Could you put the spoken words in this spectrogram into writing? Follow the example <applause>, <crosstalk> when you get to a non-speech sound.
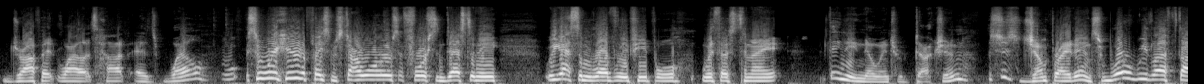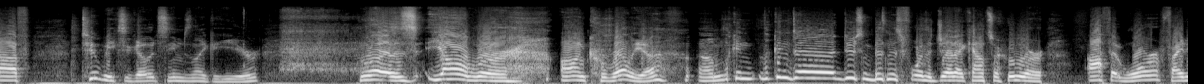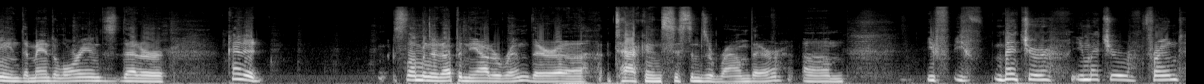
Drop it while it's hot as well. So we're here to play some Star Wars, Force and Destiny. We got some lovely people with us tonight. They need no introduction. Let's just jump right in. So where we left off two weeks ago, it seems like a year, was y'all were on Corellia, um, looking looking to do some business for the Jedi Council, who are off at war, fighting the Mandalorians that are kind of slumming it up in the Outer Rim. They're uh, attacking systems around there. Um, you've you've met your you met your friend.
